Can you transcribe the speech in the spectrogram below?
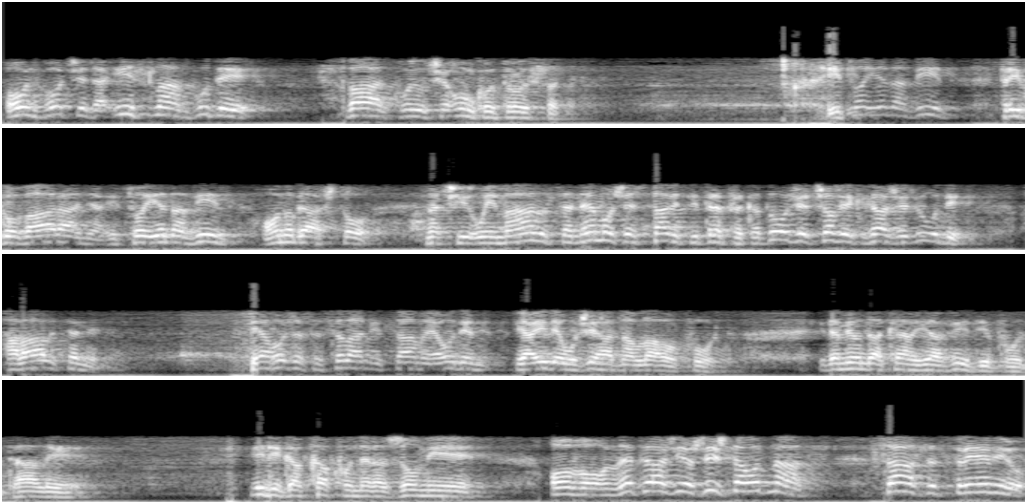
on hoće da Islam bude stvar koju će on kontrolisati. I to je jedan vid prigovaranja i to je jedan vid onoga što, znači u imanu se ne može staviti prepreka. Dođe čovjek i kaže ljudi, halalite mi. Ja hoću se selani sama, ja odem, ja idem u džihad na Allahov put. I da mi onda kaže, ja vidi budali, vidi ga kako ne razumije. Ovo, on ne traži još ništa od nas. Sam se spremio.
